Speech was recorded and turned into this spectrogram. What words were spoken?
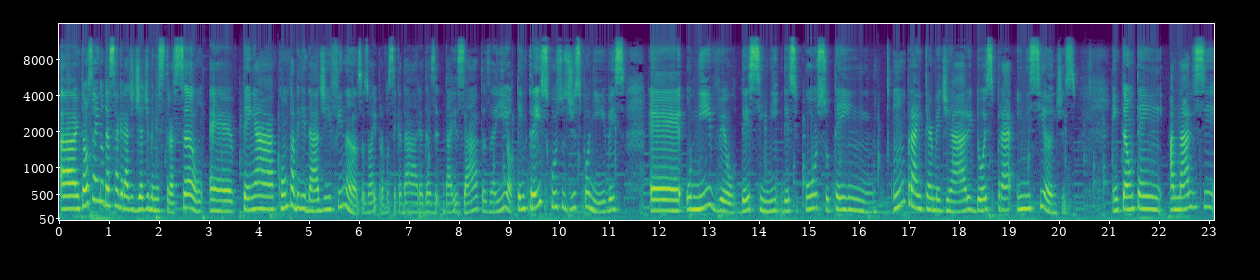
Ah, então, saindo dessa grade de administração, é, tem a contabilidade e finanças. Ó, aí, para você que é da área das, da exatas, aí, ó, tem três cursos disponíveis. É, o nível desse, desse curso tem um para intermediário e dois para iniciantes. Então, tem análise,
